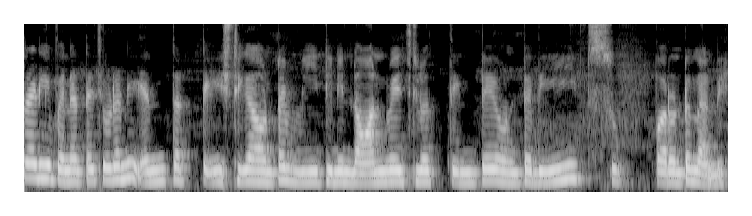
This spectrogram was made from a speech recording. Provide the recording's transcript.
రెడీ అయిపోయినట్టే చూడండి. ఎంత టేస్టీగా ఉంటాయి. వీటిని నాన్ వెజ్లో తింటే ఉంటుంది. సూపర్ ఉంటుందండి.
